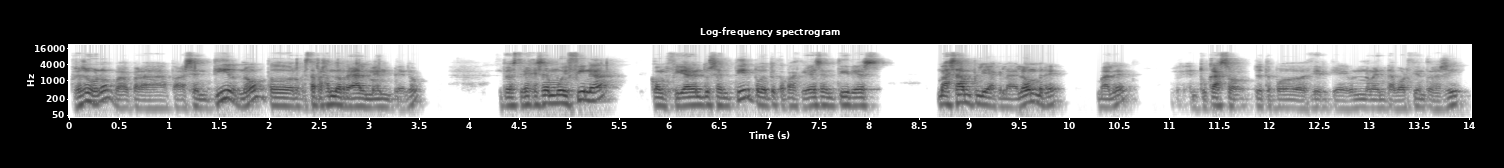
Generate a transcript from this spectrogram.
pues eso, ¿no? para, para, sentir ¿no? todo lo que está pasando realmente. ¿no? Entonces tienes que ser muy fina, confiar en tu sentir, porque tu capacidad de sentir es más amplia que la del hombre, ¿vale? En tu caso, yo te puedo decir que un 90% es así.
